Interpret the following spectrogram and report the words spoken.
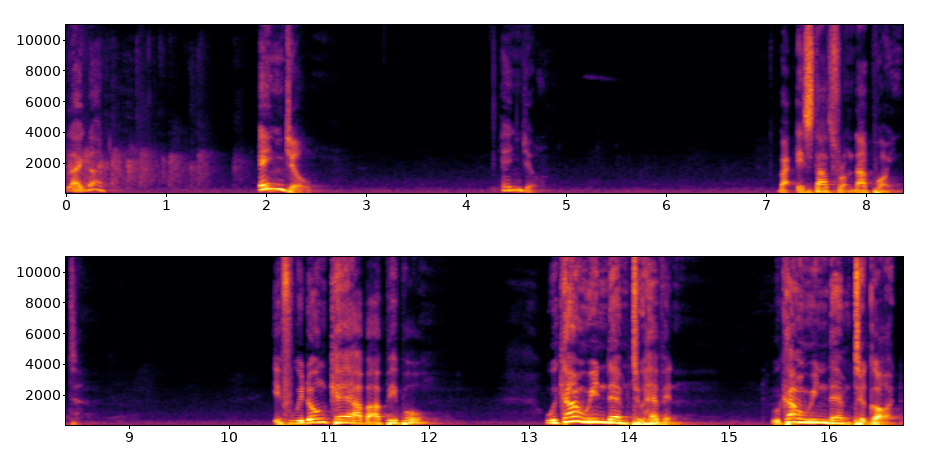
Like that. Angel. Angel. But it starts from that point. If we don't care about people, we can't win them to heaven. We can't win them to God.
